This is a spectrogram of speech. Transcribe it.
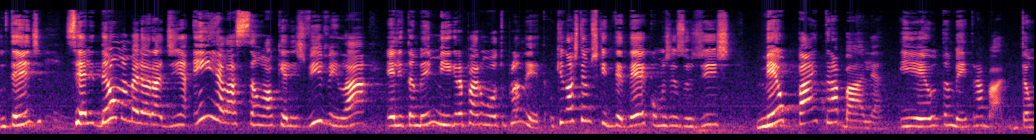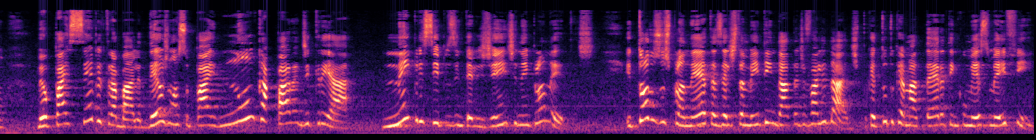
Entende? Se ele deu uma melhoradinha em relação ao que eles vivem lá, ele também migra para um outro planeta. O que nós temos que entender, como Jesus diz, meu pai trabalha e eu também trabalho. Então, meu pai sempre trabalha. Deus, nosso pai, nunca para de criar nem princípios inteligentes, nem planetas. E todos os planetas, eles também têm data de validade, porque tudo que é matéria tem começo, meio e fim.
